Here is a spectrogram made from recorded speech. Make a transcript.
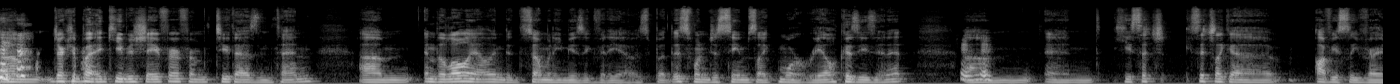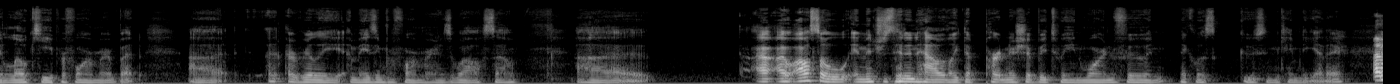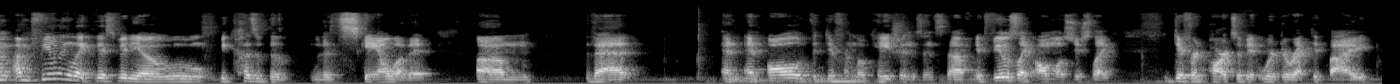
um, directed by Akiva Schaffer from 2010. Um, and the Lonely Island did so many music videos, but this one just seems like more real because he's in it. Um, and he's such he's such like a obviously very low key performer, but uh, a, really amazing performer as well. So. Uh, I, I also am interested in how like the partnership between Warren Fu and Nicholas Goossen came together. I'm I'm feeling like this video because of the the scale of it, um, that and and all of the different locations and stuff. It feels like almost just like different parts of it were directed by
